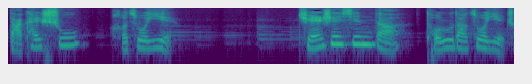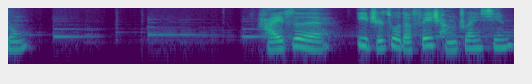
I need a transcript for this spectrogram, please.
打开书和作业，全身心的投入到作业中。孩子一直做得非常专心，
